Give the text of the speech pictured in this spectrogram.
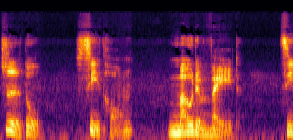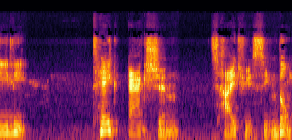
制度系统 motivate 激励 take action 采取行动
